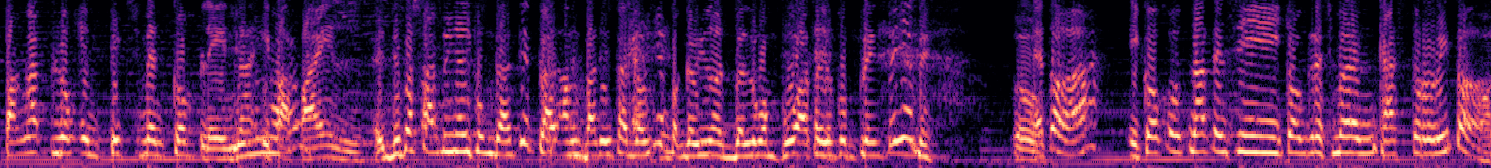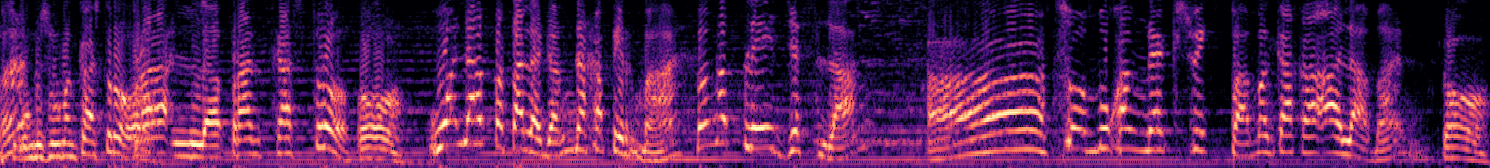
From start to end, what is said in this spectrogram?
pangatlong impeachment complaint na Yun nga. ipapile. Eh, di ba sabi nga kung dati, ang balita daw niya, pag gawin na dalawampu ata yung complaint na yan eh. Oh. Ito ha, i-quote natin si Congressman Castro rito. Oh, ha? si Congresswoman Castro. oh. Fra- la- Franz Castro. Oo. Wala pa talagang nakapirma, mga pledges lang. Ah, So mukhang next week pa magkakaalaman. oo.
